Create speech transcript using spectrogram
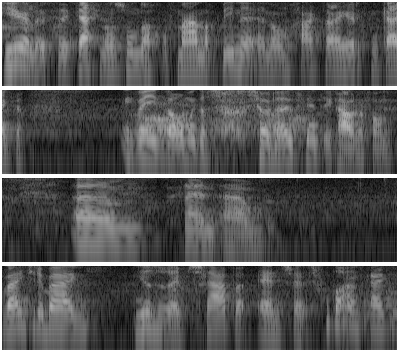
heerlijk. Dat krijg je dan zondag of maandag binnen. En dan ga ik daar heerlijk in kijken. Ik weet niet waarom ik dat zo, zo leuk vind. Ik hou ervan. Um, en um, wijntje erbij. Niels is even te slapen. En Sven is voetbal aan het kijken.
